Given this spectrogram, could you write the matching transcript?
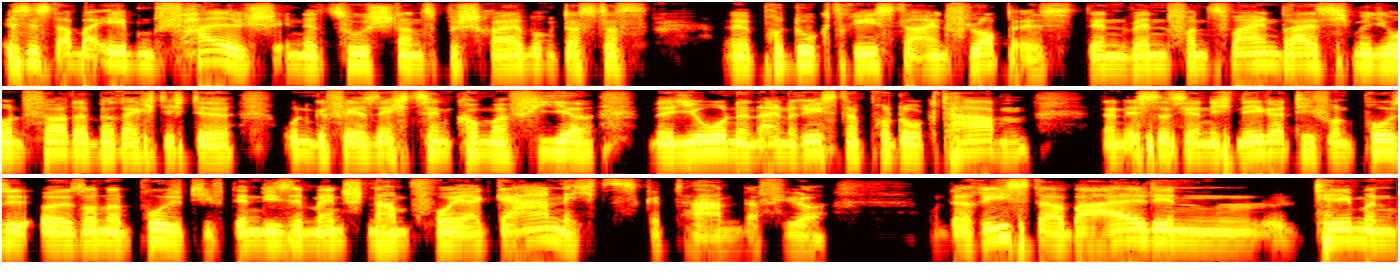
Es ist aber eben falsch in der Zustandsbeschreibung, dass das äh, Produkt Riester ein Flop ist. Denn wenn von 32 Millionen Förderberechtigte ungefähr 16,4 Millionen ein Riester-Produkt haben, dann ist das ja nicht negativ und positiv, äh, sondern positiv. Denn diese Menschen haben vorher gar nichts getan dafür. Und der Riester bei all den Themen,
